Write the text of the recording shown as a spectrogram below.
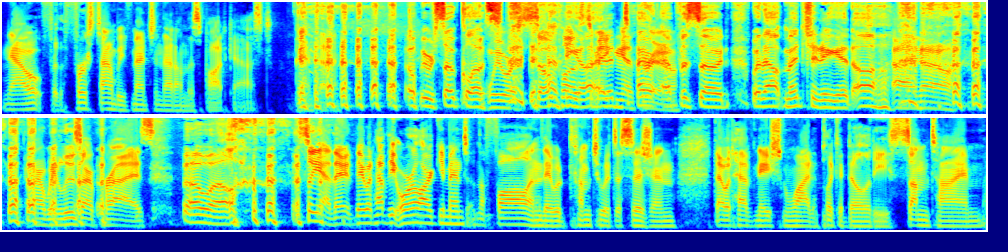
now, for the first time, we've mentioned that on this podcast. We were so close. We were so close to an making it entire through. episode without mentioning it. Oh, I know. Or we lose our prize. oh well. So yeah, they they would have the oral argument in the fall, and they would come to a decision that would have nationwide applicability sometime.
